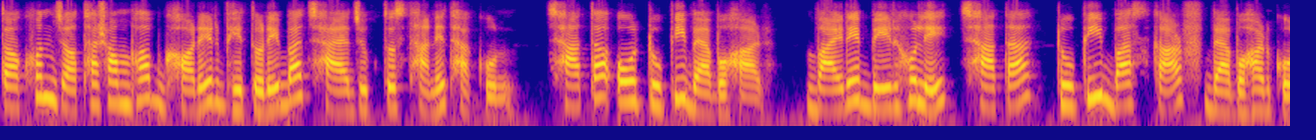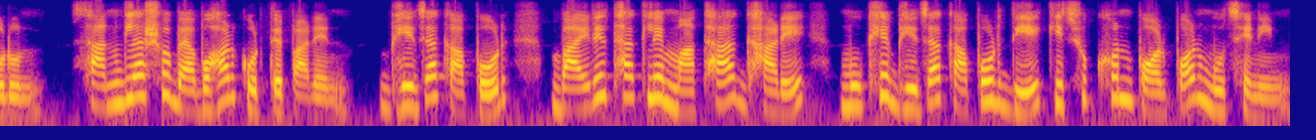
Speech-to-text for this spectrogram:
তখন যথাসম্ভব ঘরের ভেতরে বা ছায়াযুক্ত স্থানে থাকুন। ছাতা ও টুপি ব্যবহার। বাইরে বের হলে ছাতা, টুপি বা স্কার্ফ ব্যবহার করুন। সানগ্লাসও ব্যবহার করতে পারেন। ভেজা কাপড়। বাইরে থাকলে মাথা, ঘাড়ে, মুখে ভেজা কাপড় দিয়ে কিছুক্ষণ পরপর মুছে নিন।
